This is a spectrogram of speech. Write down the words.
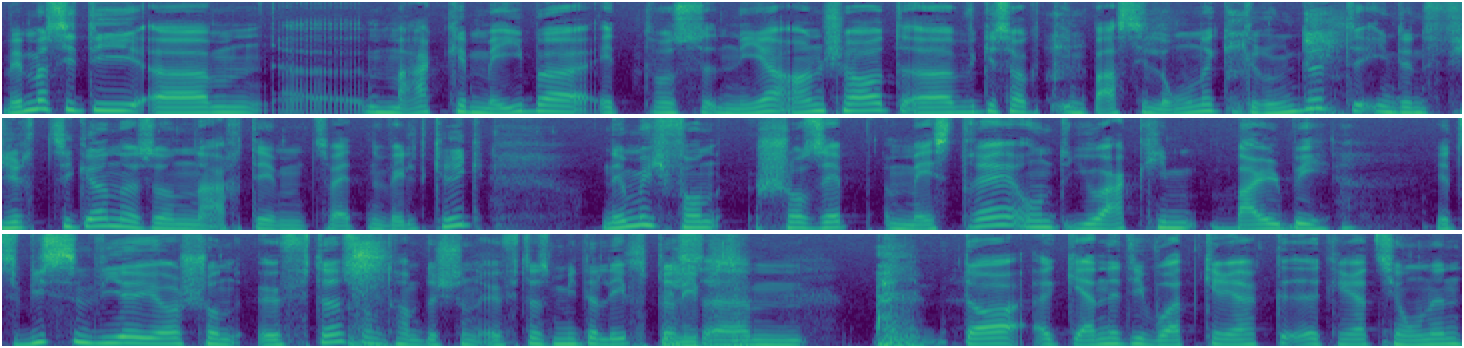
Wenn man sich die ähm, äh, Marke Maybach etwas näher anschaut, äh, wie gesagt, in Barcelona gegründet in den 40ern, also nach dem Zweiten Weltkrieg, nämlich von Josep Mestre und Joachim Balbi. Jetzt wissen wir ja schon öfters und haben das schon öfters miterlebt, dass ähm, da gerne die Wortkreationen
